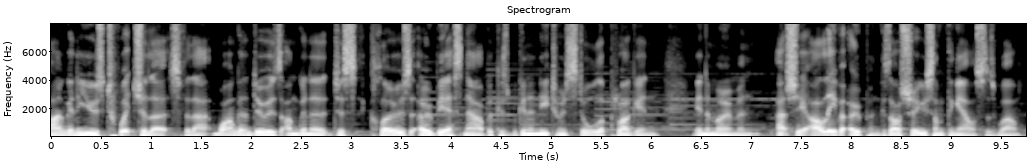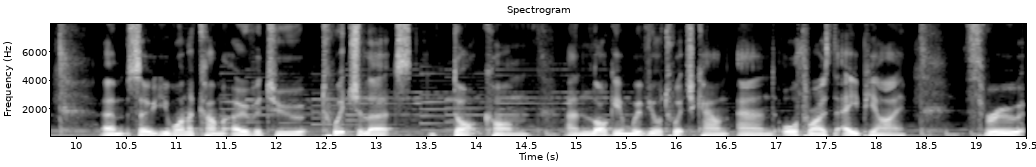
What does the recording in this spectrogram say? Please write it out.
I'm going to use Twitch alerts for that. What I'm going to do is I'm going to just close OBS now because we're going to need to install a plugin in a moment. Actually, I'll leave it open because I'll show you something else as well. Um, so you want to come over to twitchalerts.com and log in with your Twitch account and authorize the API through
